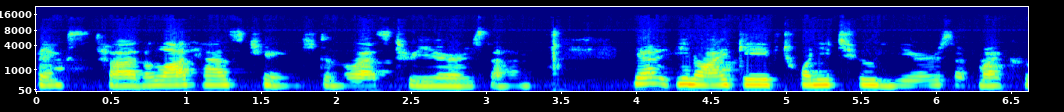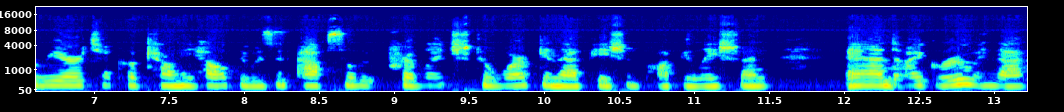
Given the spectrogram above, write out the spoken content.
thanks, Todd. A lot has changed in the last two years. Um, yeah, you know, I gave 22 years of my career to Cook County Health. It was an absolute privilege to work in that patient population. And I grew in that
